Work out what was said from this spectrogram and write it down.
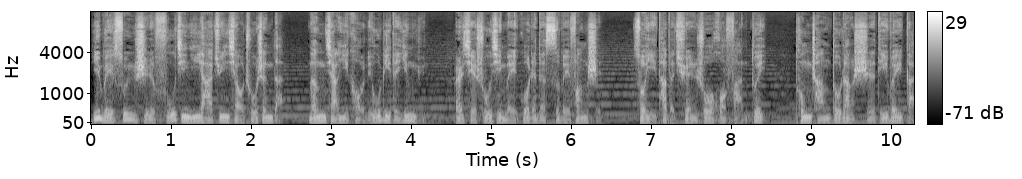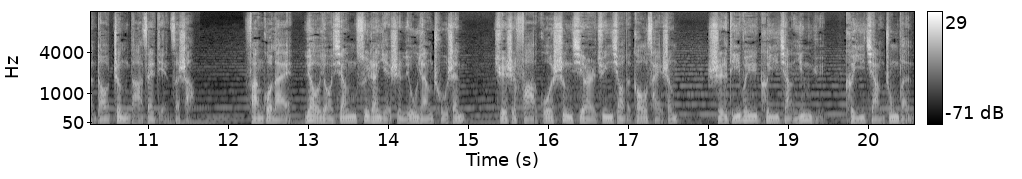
因为孙是弗吉尼亚军校出身的，能讲一口流利的英语，而且熟悉美国人的思维方式，所以他的劝说或反对通常都让史迪威感到正打在点子上。反过来，廖耀湘虽然也是留洋出身，却是法国圣希尔军校的高材生，史迪威可以讲英语，可以讲中文。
